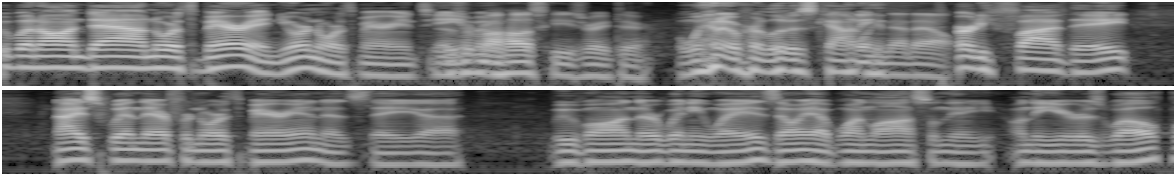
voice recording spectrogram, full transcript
We went on down North Marion, your North Marion team. Those are my Huskies right there. Win over Lewis County, Point that out. 35 to eight. Nice win there for North Marion as they uh, move on their winning ways. They only have one loss on the on the year as well.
